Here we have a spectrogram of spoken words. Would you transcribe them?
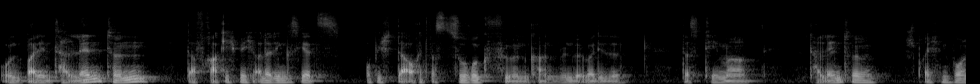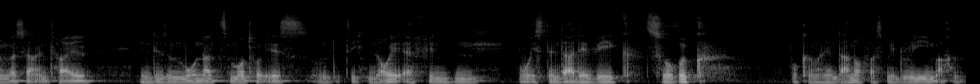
Und bei den Talenten, da frage ich mich allerdings jetzt, ob ich da auch etwas zurückführen kann, wenn wir über diese, das Thema Talente sprechen wollen, was ja ein Teil in diesem Monatsmotto ist und sich neu erfinden. Wo ist denn da der Weg zurück? Wo können wir denn da noch was mit Re machen?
